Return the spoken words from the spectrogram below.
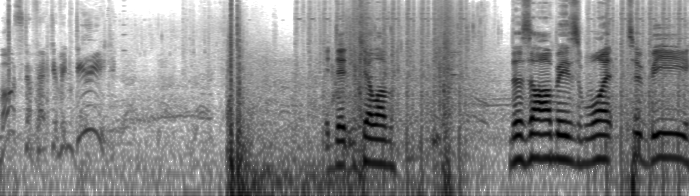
Most effective indeed. It didn't kill him. The zombies want to be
